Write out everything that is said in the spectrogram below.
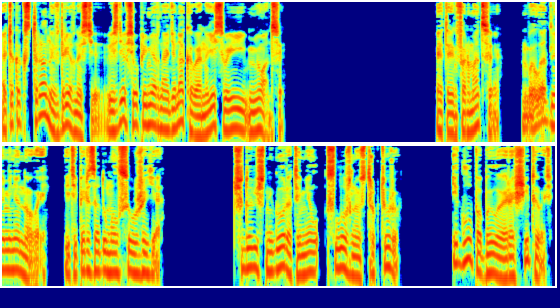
Это как страны в древности, везде все примерно одинаковое, но есть свои нюансы. Эта информация была для меня новой, и теперь задумался уже я. Чудовищный город имел сложную структуру, и глупо было рассчитывать,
